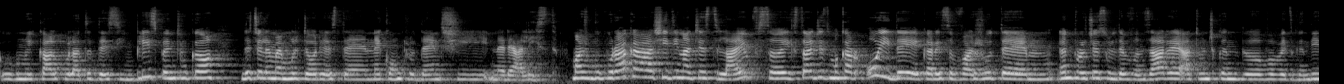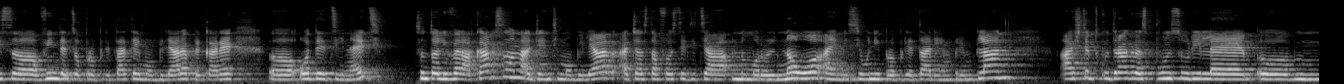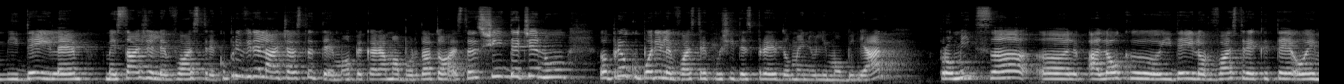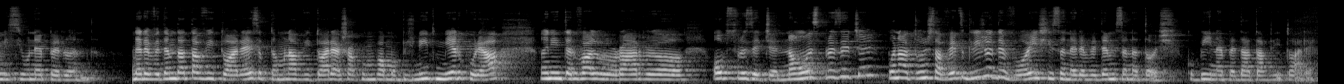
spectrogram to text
unui calcul atât de simplist, pentru că de cele mai multe ori este neconcludent și nerealist. M-aș bucura ca și din acest live să extrageți măcar o idee care să vă ajute în procesul de vânzare atunci când vă veți gândi să vindeți o proprietate imobiliară pe care uh, o dețineți. Sunt Olivera Carson, agent imobiliar. Aceasta a fost ediția numărul 9 a emisiunii Proprietarii în prim plan. Aștept cu drag răspunsurile, um, ideile, mesajele voastre cu privire la această temă pe care am abordat-o astăzi și, de ce nu, preocupările voastre cu și despre domeniul imobiliar. Promit să uh, aloc uh, ideilor voastre câte o emisiune pe rând. Ne revedem data viitoare, săptămâna viitoare, așa cum v-am obișnuit, miercurea, în intervalul orar 18-19. Uh, Până atunci să aveți grijă de voi și să ne revedem sănătoși. Cu bine pe data viitoare!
